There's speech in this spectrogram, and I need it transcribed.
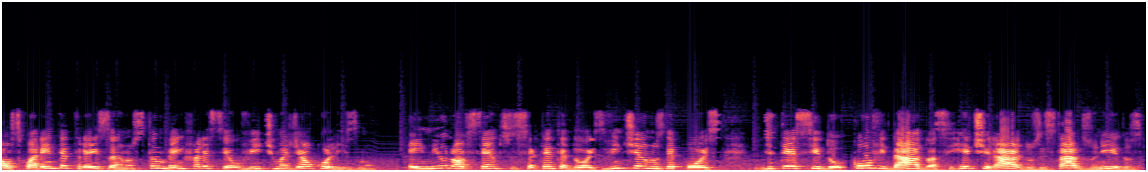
aos 43 anos, também faleceu vítima de alcoolismo em 1972, 20 anos depois de ter sido convidado a se retirar dos Estados Unidos,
